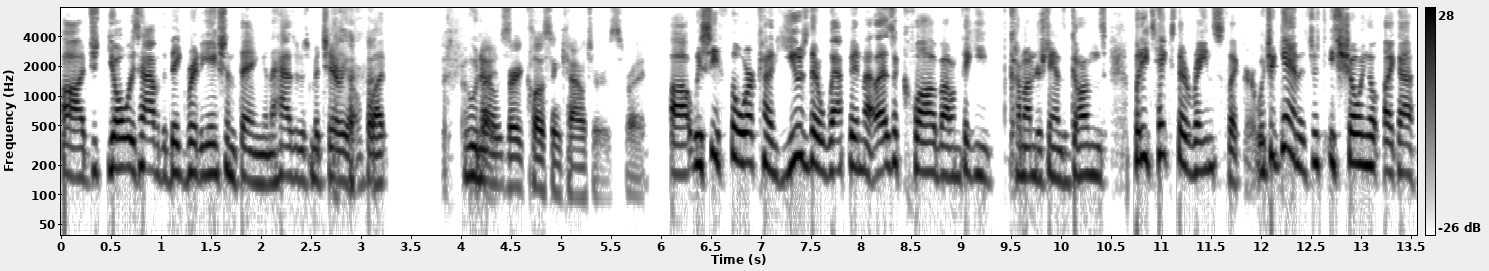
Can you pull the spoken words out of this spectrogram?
uh, just you always have the big radiation thing and the hazardous material, but who Right, knows? Very close encounters, right? Uh, we see Thor kind of use their weapon as a club. I don't think he kind of understands guns, but he takes their rain slicker, which again is just is showing like a,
